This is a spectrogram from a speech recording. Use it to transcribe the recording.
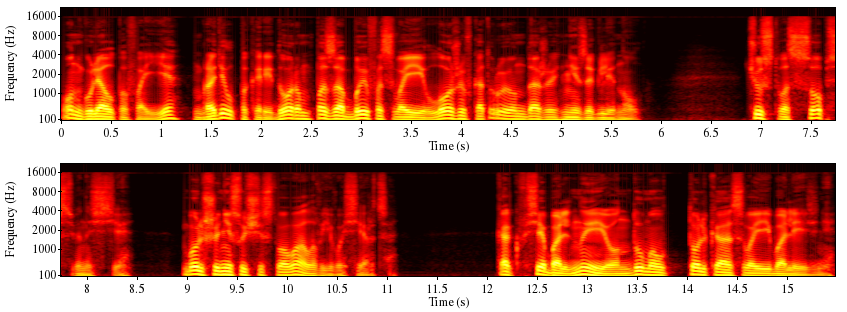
он гулял по фойе, бродил по коридорам, позабыв о своей ложе, в которую он даже не заглянул. Чувство собственности больше не существовало в его сердце. Как все больные, он думал только о своей болезни.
